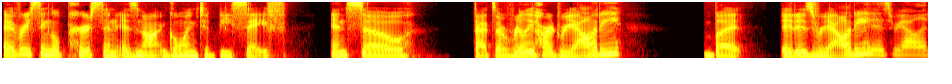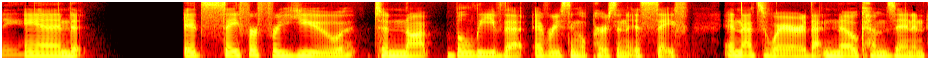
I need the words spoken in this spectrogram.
every single person is not going to be safe. And so that's a really hard reality, but it is reality. it is reality And it's safer for you to not believe that every single person is safe. And that's where that no comes in. And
